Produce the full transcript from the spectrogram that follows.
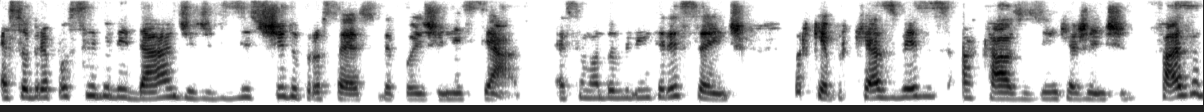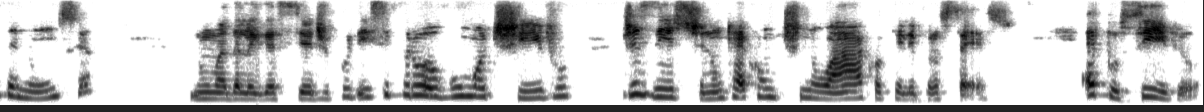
é sobre a possibilidade de desistir do processo depois de iniciado. Essa é uma dúvida interessante. Por quê? Porque às vezes há casos em que a gente faz a denúncia numa delegacia de polícia e por algum motivo desiste, não quer continuar com aquele processo. É possível?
